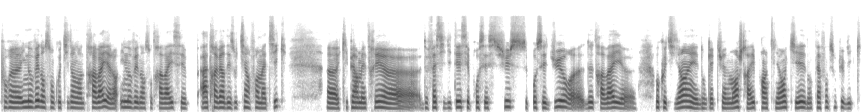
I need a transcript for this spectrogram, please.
pour euh, innover dans son quotidien dans le travail. Alors, innover dans son travail, c'est à travers des outils informatiques euh, qui permettraient euh, de faciliter ces processus, ces procédures de travail au quotidien. Et donc, actuellement, je travaille pour un client qui est donc la fonction publique.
